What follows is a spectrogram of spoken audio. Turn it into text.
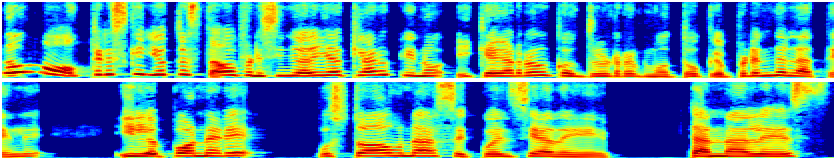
no, ¿crees que yo te estaba ofreciendo a ella? Claro que no. Y que agarra un control remoto, que prende la tele y le pone pues toda una secuencia de canales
